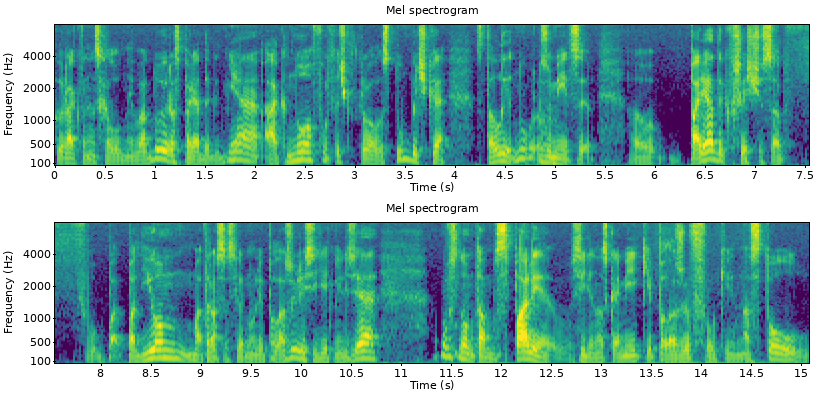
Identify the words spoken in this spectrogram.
раковина с холодной водой, распорядок дня, окно, форточка открывалась, тумбочка, столы. Ну, разумеется, э, порядок в 6 часов, подъем, матрасы свернули, положили, сидеть нельзя, в основном там спали, сидя на скамейке, положив руки на стол.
